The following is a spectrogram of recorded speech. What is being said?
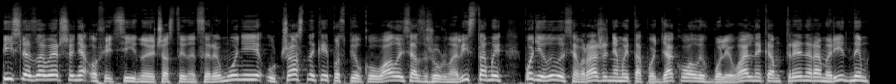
Після завершення офіційної частини церемонії учасники поспілкувалися з журналістами, поділилися враженнями та подякували вболівальникам, тренерам, рідним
